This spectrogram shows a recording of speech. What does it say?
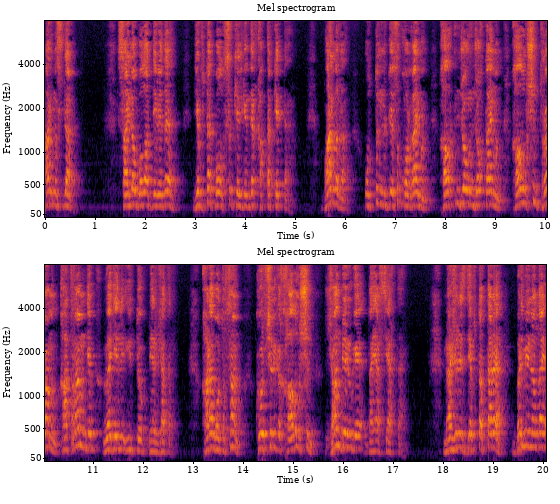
армысыздар. Сайлау болады деп еді депутат болғысы келгендер қаптап кетті. Барлығы ұлттың мүддесін қорғаймын халықтың жоғын жоқтаймын халық үшін тұрамын қатырамын деп уәдені үйіп төгіп беріп жатыр. Қарап отырсаң көпшілігі халық үшін жан беруге даяр сияқты. Мәжіліс депутаттары бір миллиондай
